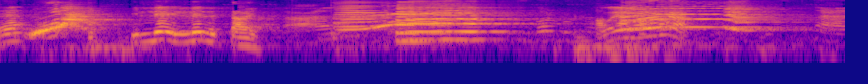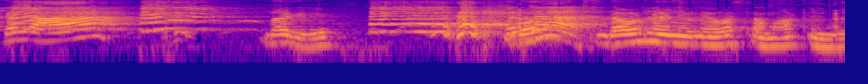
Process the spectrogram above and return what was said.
ಏ, ಇಲ್ಲೇ ಇಲ್ಲೇ ನಿತ್ತಾಯ್ ಗಂಗಾ. ಬರ್ರಿ. ದೌಡ್ನ ನಿಮ್ಮ ವ್ಯವಸ್ಥೆ ಮಾಡ್ತೀನಿ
